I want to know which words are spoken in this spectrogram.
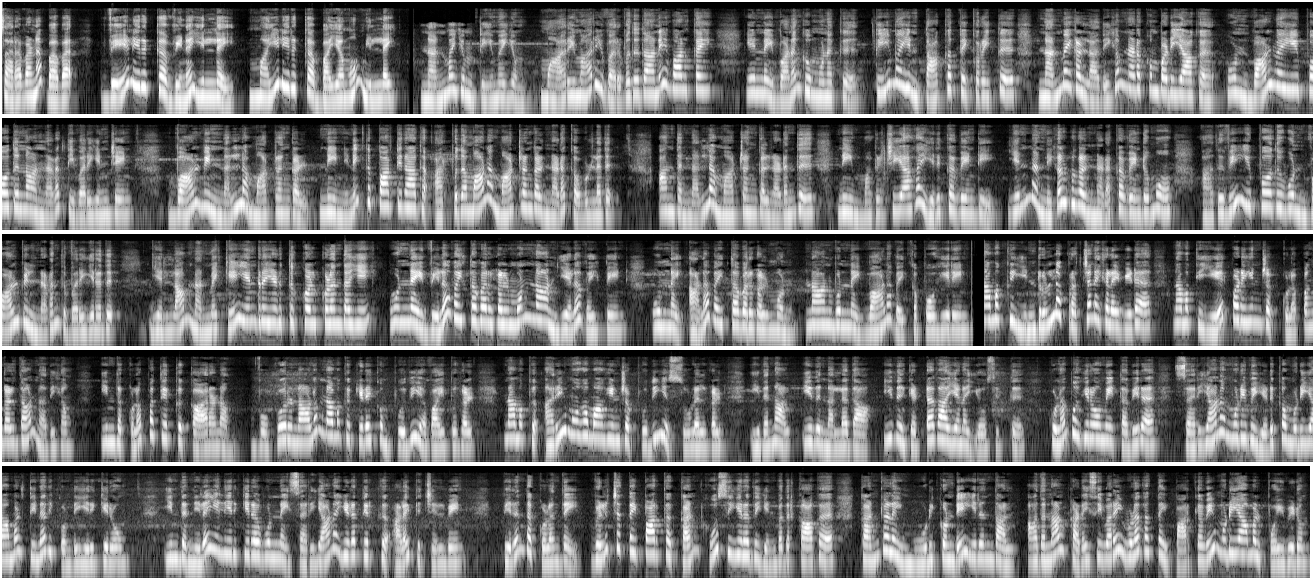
சரவண பவ. வேல் இருக்க வினை இல்லை மயில் இருக்க பயமும் இல்லை. நன்மையும் தீமையும் மாறி மாறி வருவதுதானே வாழ்க்கை? என்னை வணங்கும் உனக்கு தீமையின் தாக்கத்தை குறைத்து நன்மைகள் அதிகம் நடக்கும்படியாக உன் வாழ்வை இப்போது நான் நடத்தி வருகின்றேன். வாழ்வின் நல்ல மாற்றங்கள் நீ நினைத்து பார்த்திராத அற்புதமான மாற்றங்கள் நடக்க உள்ளது. அந்த நல்ல மாற்றங்கள் நடந்து நீ மகிழ்ச்சியாக இருக்க வேண்டி என்ன நிகழ்வுகள் நடக்க வேண்டுமோ அதுவே இப்போது உன் வாழ்வில் நடந்து வருகிறது. எல்லாம் நன்மைக்கே என்று எடுத்துக்கொள் குழந்தையே. உன்னை விழ வைத்தவர்கள் முன் நான் எழ வைப்பேன். உன்னை அள வைத்தவர்கள் முன் நான் உன்னை வாழ வைக்கப் போகிறேன். நமக்கு இன்றுள்ள பிரச்சனைகளை விட நமக்கு ஏற்படுகின்ற குழப்பங்கள் தான் அதிகம். இந்த குழப்பத்திற்கு காரணம் ஒவ்வொரு நாளும் நமக்கு கிடைக்கும் புதிய வாய்ப்புகள் நமக்கு அறிமுகமாகின்ற புதிய சூழல்கள். இதனால் இது நல்லதா இது கெட்டதா என யோசித்து குழம்புகிறோமே தவிர சரியான முடிவு எடுக்க முடியாமல் திணறிக் கொண்டு இருக்கிறோம். இந்த நிலையில் இருக்கிற உன்னை சரியான இடத்திற்கு அழைத்துச் செல்வேன். பிறந்த குழந்தை வெளிச்சத்தை பார்க்க கண் கூசுகிறது என்பதற்காக கண்களை மூடிக்கொண்டே இருந்தால் அதனால் கடைசி வரை உலகத்தை பார்க்கவே முடியாமல் போய்விடும்.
